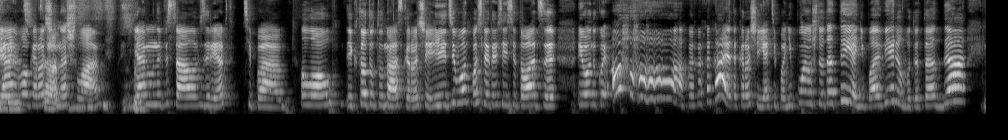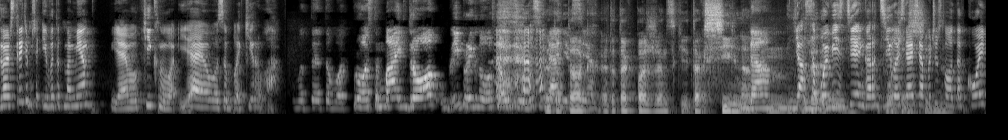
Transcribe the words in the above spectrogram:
Я его, короче, нашла. Я ему написала в директ, типа, лол, и кто тут у нас, короче, и Димон после этой всей ситуации, и он такой, ахахаха, ха-ха-ха, это, короче, я, типа, не понял, что это ты, я не поверил, вот это да, давай встретимся, и в этот момент я его кикнула, я его заблокировала. Вот это вот просто майк дроп и прыгнула в толпу. До свидания Это всем. так, это так по-женски, так сильно. Да. М, Я с собой весь день гордилась, очень я себя сильно. почувствовала такой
